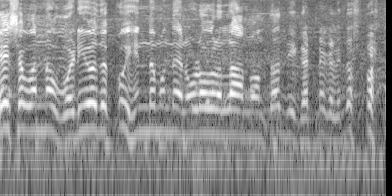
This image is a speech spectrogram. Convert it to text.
ದೇಶವನ್ನು ಒಡೆಯೋದಕ್ಕೂ ಹಿಂದೆ ಮುಂದೆ ನೋಡೋರಲ್ಲ ಅನ್ನುವಂಥದ್ದು ಈ ಘಟನೆಗಳಿಂದ ಸ್ಪಷ್ಟ.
